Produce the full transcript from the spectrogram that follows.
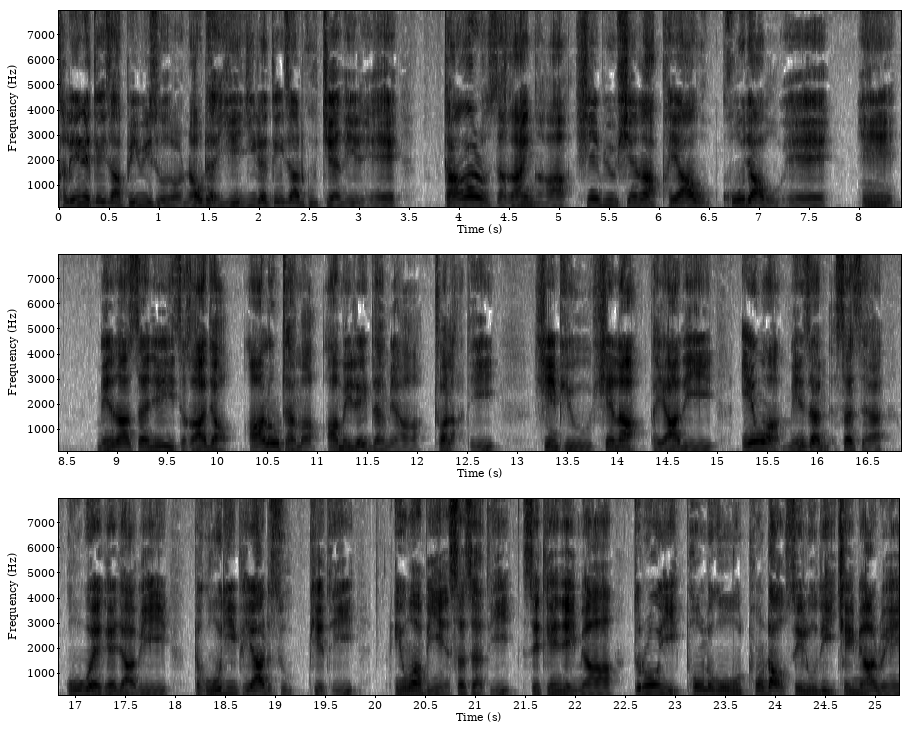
ကလေးတွေကိစ္စပြီးပြီဆိုတော့နောက်ထပ်အရေးကြီးတဲ့ကိစ္စတစ်ခုကြံသေးတယ်ဒါကတော့သခိုင်းကရှင်ပြူရှင်လာဖျားကိုခိုးကြဖို့ပဲဟင်းမင်းသားစံကြီးဤစကားကြောင့်အားလုံးထံမှအာမေရိတ်တံများထွက်လာသည်ရရှင်ဖြူရှင်လဖျားသည် အင်းဝမင်းဆက်ဆက်ဆက်ကိုးကွယ်ခဲ့ကြပြီးတကိုးကြီးဖျားတစုဖြစ်သည်အင်းဝဘရင်အဆက်ဆက်သည်စစ်ခင်းချိန်များသူတို့၏ဖုံတကိုထွန်းတောက်စေလိုသည့်အချိန်များတွင်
